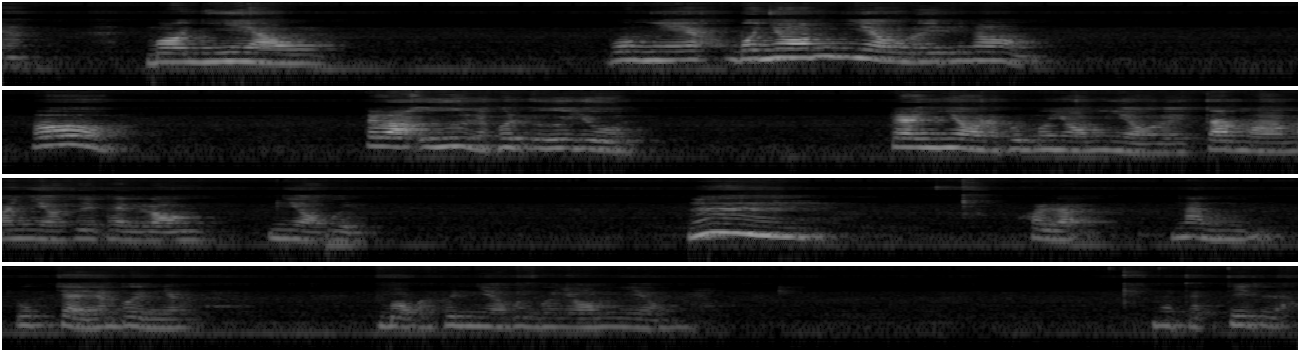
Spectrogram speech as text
ยังบ่เหี่ยวบ่เหี่ยวบ่ย้อมเหี่ยวเลยพี่น้องโอ้แต่ว่าอื้อเนี่ยเพิ่นอื้ออยู่ แต่เหี่ยวน่ะเพิ่นบ่ย้อมเหี่ยวเลยกลับมามาเหี่ยวใส่แผ่นรองเหี่ยวเพิ่นอืมคอยละ นั่นลูกใจน้ำเพิ่นอยู่บอกให้เพิ่นเหี่ยวเพิ่นบ่ยอมเหี่ยวน่าจะติดละ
